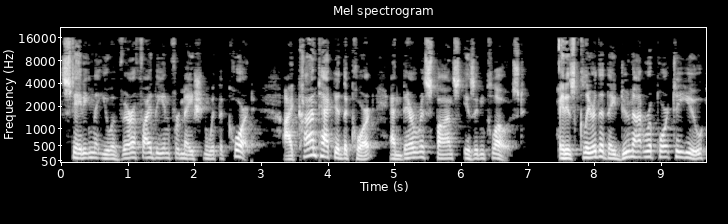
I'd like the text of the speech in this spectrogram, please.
stating that you have verified the information with the court. I contacted the court, and their response is enclosed. It is clear that they do not report to you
